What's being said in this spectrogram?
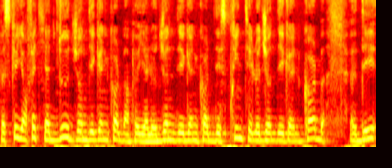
parce qu'en fait il y a deux John Degenkolb un peu. Il y a le John Degenkolb des sprints et le John Degenkolb euh, des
